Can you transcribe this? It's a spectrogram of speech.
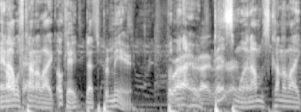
and I was kind of like, okay, that's Premier. But when I heard right, right, this right, one. I was kind of like,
